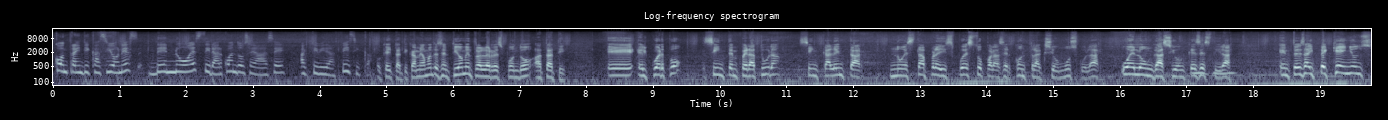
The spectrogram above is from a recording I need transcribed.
contraindicaciones de no estirar cuando se hace actividad física? Ok, Tati, cambiamos de sentido mientras le respondo a Tati. Eh, el cuerpo sin temperatura, sin calentar, no está predispuesto para hacer contracción muscular o elongación, que es estirar. Entonces hay pequeños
